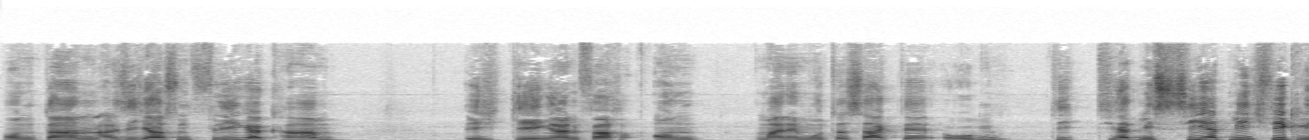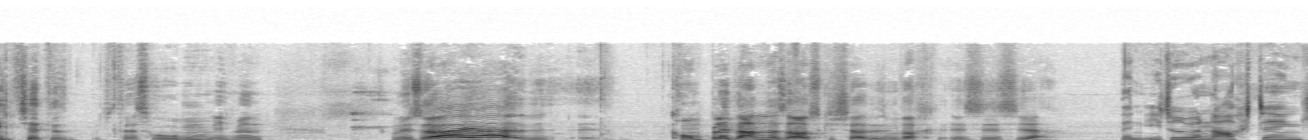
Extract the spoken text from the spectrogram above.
Und dann, als ich aus dem Flieger kam, ich ging einfach und meine Mutter sagte, Ruben, die, die hat mich, sie hat mich wirklich, sie hat, das Ruben? Ich meine, und ich so, ah ja, komplett anders ausgeschaut. Es ist einfach, es ist, ja. Wenn ich drüber nachdenke,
